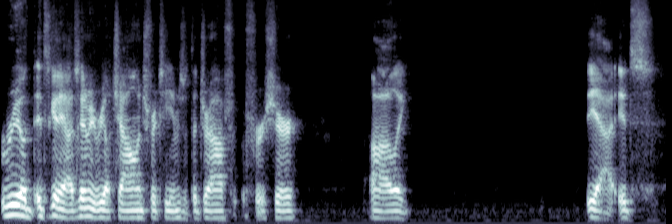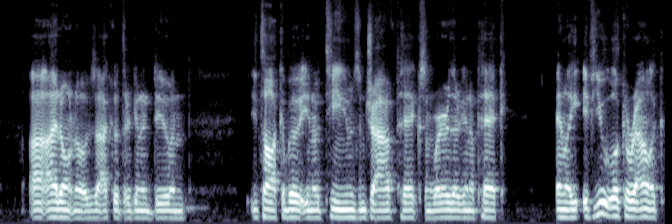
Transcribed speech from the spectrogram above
real. It's gonna yeah, it's gonna be a real challenge for teams with the draft for sure. Uh, like, yeah, it's I don't know exactly what they're going to do. And you talk about, you know, teams and draft picks and where they're going to pick. And like, if you look around, like,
